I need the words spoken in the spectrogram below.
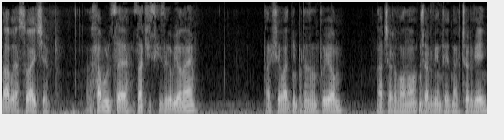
Dobra, słuchajcie. Hamulce, zaciski zrobione. Tak się ładnie prezentują. Na czerwono. Czerwień to jednak czerwień.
